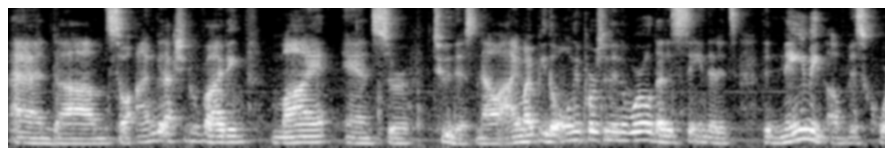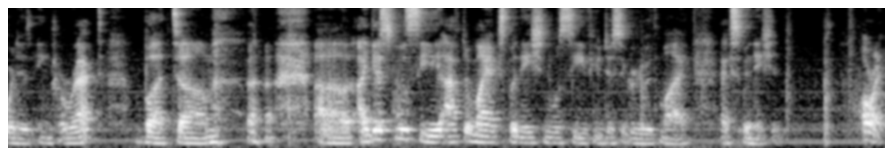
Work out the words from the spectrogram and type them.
And um, so I'm actually providing my answer to this. Now, I might be the only person in the world that is saying that it's the naming of this chord is incorrect. But um, uh, I guess we'll see after my explanation, we'll see if you disagree with my explanation. All right,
